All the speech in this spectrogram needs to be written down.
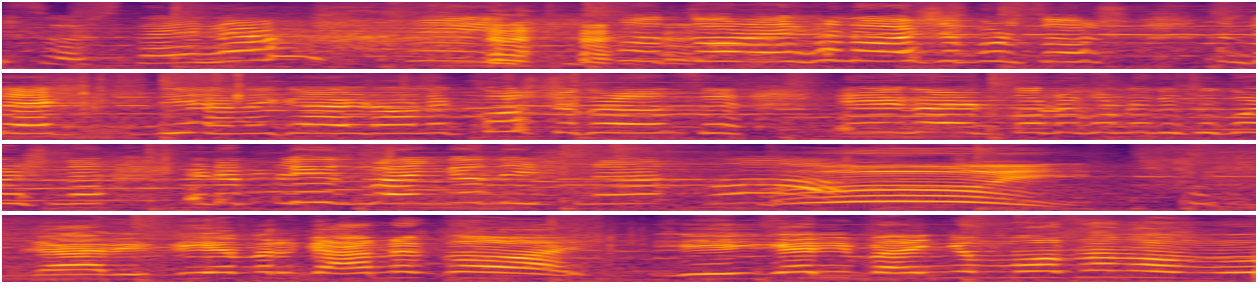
কিনছস তাই না তোর এখানে আসে পড়ছস দেখ দিহানে গাড়িটা অনেক কষ্ট করে আনছে এই গাড়ি তোর কোনো কিছু করিস না এটা প্লিজ ভাঙ্গা দিস না ওই গাড়ি দিয়ে আবার গানও কয় এই গাড়ি ভাঙে মজা পাবো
